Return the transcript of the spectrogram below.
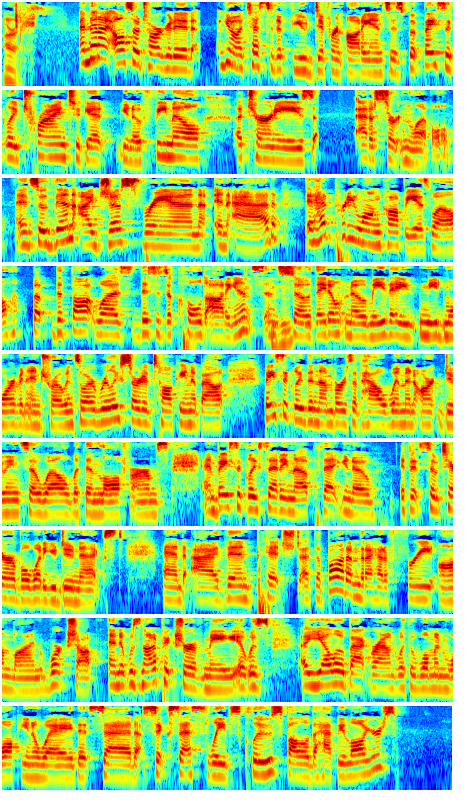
All right. And then I also targeted, you know, I tested a few different audiences, but basically trying to get, you know, female attorneys, at a certain level. And so then I just ran an ad. It had pretty long copy as well, but the thought was this is a cold audience. And mm-hmm. so they don't know me. They need more of an intro. And so I really started talking about basically the numbers of how women aren't doing so well within law firms and basically setting up that, you know, if it's so terrible, what do you do next? And I then pitched at the bottom that I had a free online workshop and it was not a picture of me. It was a yellow background with a woman walking away that said success leaves clues, follow the happy lawyers.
